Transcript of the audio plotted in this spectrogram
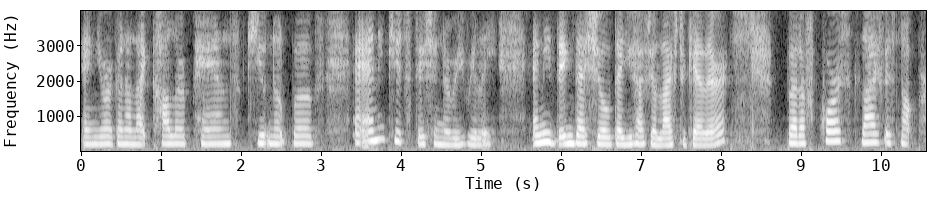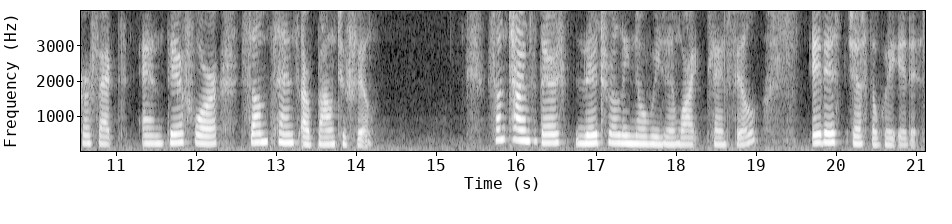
and you're gonna like color pens cute notebooks and any cute stationery really anything that show that you have your life together but of course life is not perfect and therefore some plans are bound to fail sometimes there's literally no reason why plan fail it is just the way it is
